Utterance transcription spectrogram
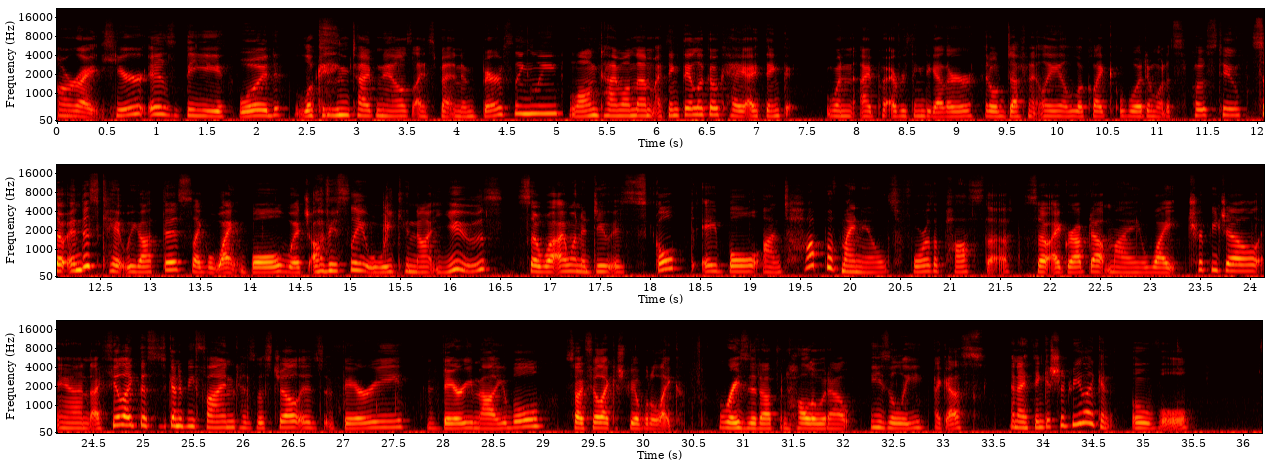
Alright, here is the wood looking type nails. I spent an embarrassingly long time on them. I think they look okay. I think when I put everything together, it'll definitely look like wood and what it's supposed to. So in this kit, we got this like white bowl, which obviously we cannot use so what I want to do is sculpt a bowl on top of my nails for the pasta. So I grabbed out my white trippy gel and I feel like this is going to be fine because this gel is very, very malleable. So I feel like I should be able to like raise it up and hollow it out easily, I guess. And I think it should be like an oval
